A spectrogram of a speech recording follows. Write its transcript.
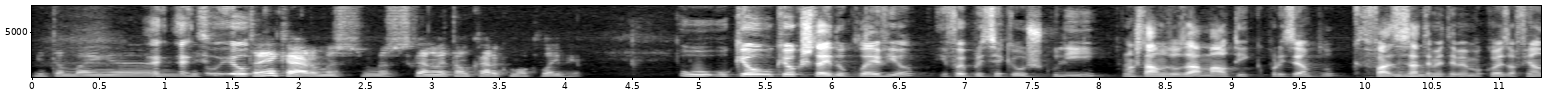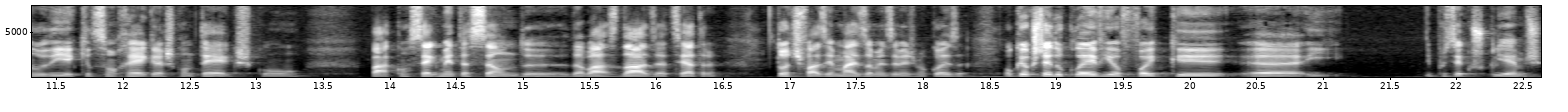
E também, uh, eu, também é caro, mas, mas se calhar não é tão caro como o Klaviyo. O, o, que eu, o que eu gostei do Klaviyo, e foi por isso é que eu escolhi, nós estávamos a usar Mautic, por exemplo, que faz uhum. exatamente a mesma coisa. Ao final do dia, aquilo são regras com tags, com, pá, com segmentação de, da base de dados, etc. Todos fazem mais ou menos a mesma coisa. O que eu gostei do Klaviyo foi que, uh, e, e por isso é que o escolhemos,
